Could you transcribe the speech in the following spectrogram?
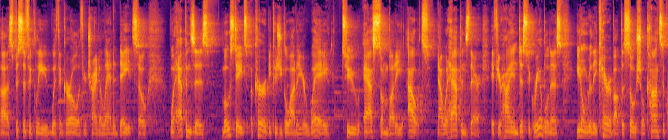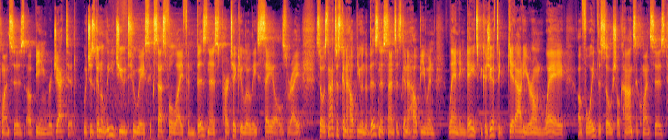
uh, specifically with a girl if you're trying to land a date? So what happens is most dates occur because you go out of your way to ask somebody out. Now, what happens there? If you're high in disagreeableness, you don't really care about the social consequences of being rejected, which is going to lead you to a successful life in business, particularly sales, right? So it's not just going to help you in the business sense, it's going to help you in landing dates because you have to get out of your own way, avoid the social consequences,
